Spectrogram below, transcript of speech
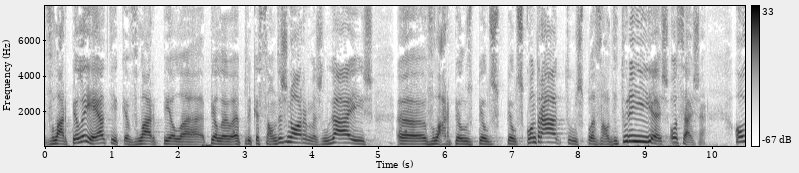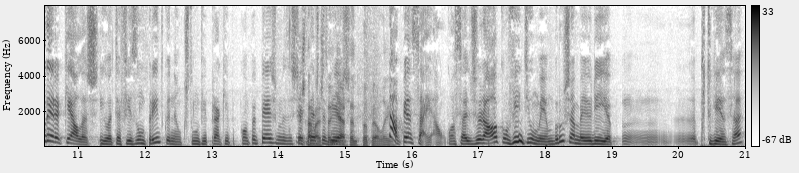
velar pela ética, velar pela, pela aplicação das normas legais, ah, velar pelos, pelos, pelos contratos, pelas auditorias. Ou seja, ao ler aquelas, eu até fiz um print, que eu não costumo vir para aqui com papéis, mas achei que desta vez... tanto papel aí. Não, pensei, há um Conselho Geral com 21 membros, a maioria hum, portuguesa,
